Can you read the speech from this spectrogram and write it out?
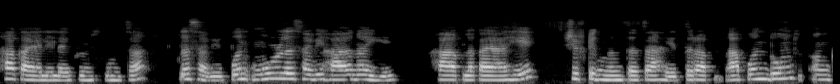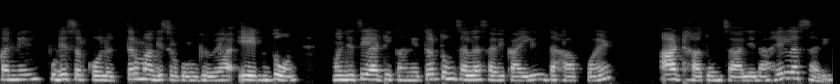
हा काय आलेला आहे फ्रेंड्स तुमचा? लसावी. पण मूळ लसावी हा नाहीये. हा आपला काय आहे? शिफ्टिंग नंतरचा आहे. तर आपण दोन अंकांनी पुढे सरकवलं तर मागे सरकवून घेऊया. एक दोन. म्हणजेच या ठिकाणी तर तुमचा लसावी काय येईल? दहा पॉईंट आठ हा तुमचा आलेला आहे लसावी.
